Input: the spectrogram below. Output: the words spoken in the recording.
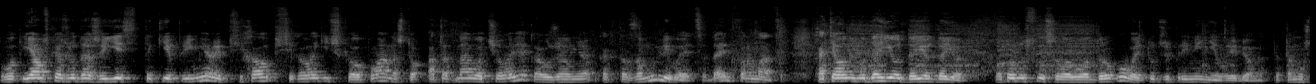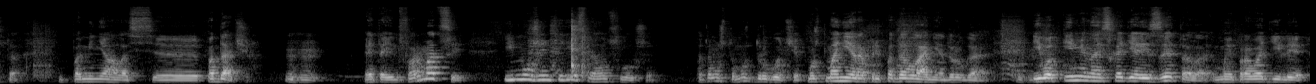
Вот я вам скажу, даже есть такие примеры психо- психологического плана, что от одного человека уже у него как-то замыливается да, информация, хотя он ему дает, дает, дает. Вот он услышал его от другого и тут же применил ребенок, потому что поменялась э, подача этой информации, ему уже интересно, он слушает. Потому что, может, другой человек, может, манера преподавания другая. И вот именно исходя из этого мы проводили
